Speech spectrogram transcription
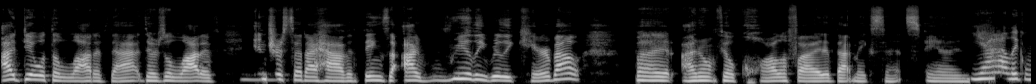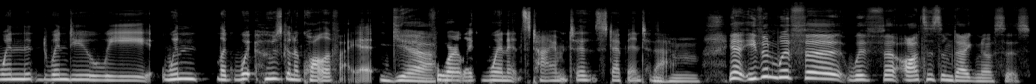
I deal with a lot of that. There's a lot of mm-hmm. interests that I have and things that I really, really care about, but I don't feel qualified if that makes sense. And Yeah, like when when do we when like wh- who's going to qualify it yeah. for like when it's time to step into that? Mhm. Yeah, even with the with the autism diagnosis,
